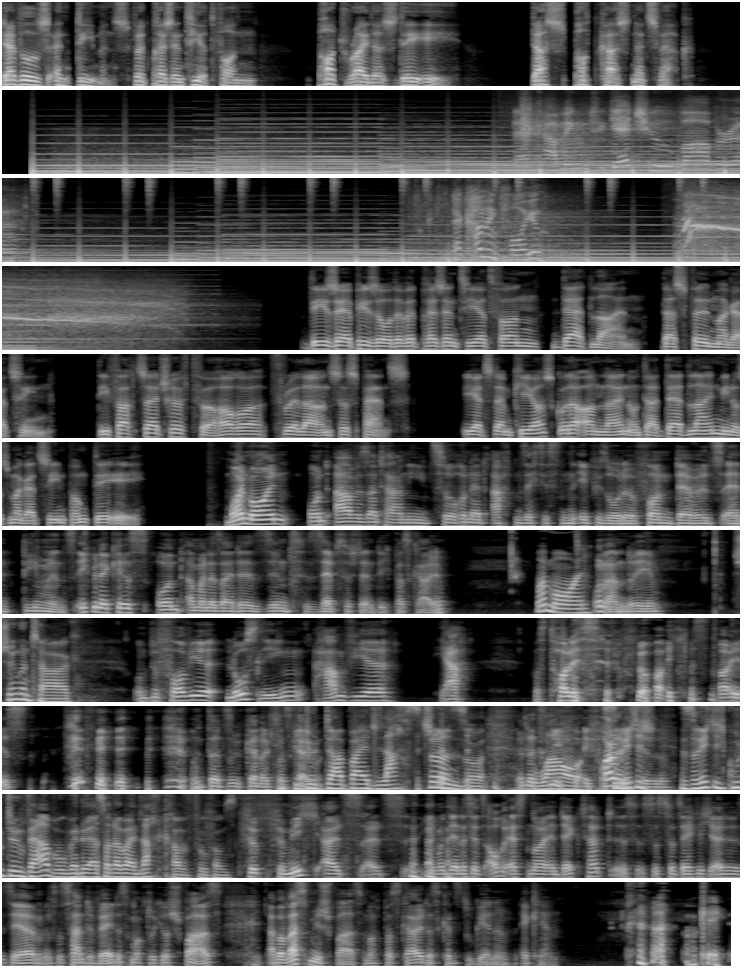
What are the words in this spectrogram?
Devils and Demons wird präsentiert von podriders.de, das Podcast-Netzwerk. They're coming to get you, Barbara. They're coming for you. Diese Episode wird präsentiert von Deadline, das Filmmagazin, die Fachzeitschrift für Horror, Thriller und Suspense. Jetzt am Kiosk oder online unter deadline-magazin.de. Moin Moin und Ave Satani zur 168. Episode von Devils and Demons. Ich bin der Chris und an meiner Seite sind selbstverständlich Pascal Moin Moin. und André. Schönen guten Tag. Und bevor wir loslegen, haben wir, ja, was Tolles für euch, was Neues. und dazu kann euch Wie Pascal. du dabei lachst schon so. Wow. ich freu das, ist mich, richtig, also. das ist richtig gute Werbung, wenn du erstmal dabei einen Lachkrampf bekommst. für, für mich als, als jemand, der das jetzt auch erst neu entdeckt hat, ist, ist es tatsächlich eine sehr interessante Welt. Es macht durchaus Spaß. Aber was mir Spaß macht, Pascal, das kannst du gerne erklären. Okay.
